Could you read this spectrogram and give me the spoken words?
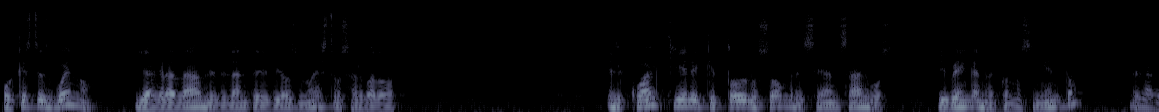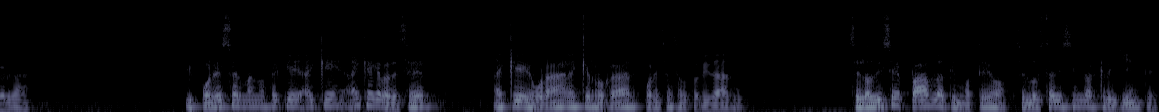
porque esto es bueno y agradable delante de Dios nuestro Salvador, el cual quiere que todos los hombres sean salvos y vengan al conocimiento de la verdad. Y por eso, hermanos, hay que, hay que, hay que agradecer, hay que orar, hay que rogar por esas autoridades. Se lo dice Pablo a Timoteo, se lo está diciendo a creyentes,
